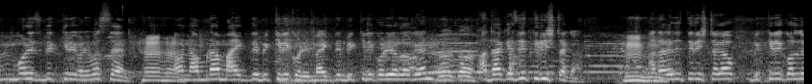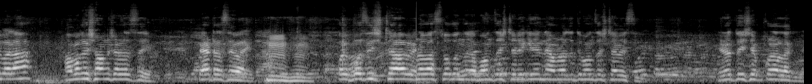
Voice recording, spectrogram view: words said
আমি মরিচ বিক্রি করি বুঝছেন? হ্যাঁ হ্যাঁ। কারণ আমরা মাইক দিয়ে বিক্রি করি। মাইক দিয়ে বিক্রি করি হলো আধা কেজি তিরিশ টাকা। আধা কেজি তিরিশ টাকা বিক্রি করলে বেলা আমাকে সংসার আছে পেট আছে ভাই। ওই পঁচিশটা হবে আমরা বাঁচবো কোন জায়গায় পঞ্চাশ টাকা কিনে নিই, আমরা যদি পঞ্চাশটা বেশি এটা তো হিসেব করা লাগবে।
